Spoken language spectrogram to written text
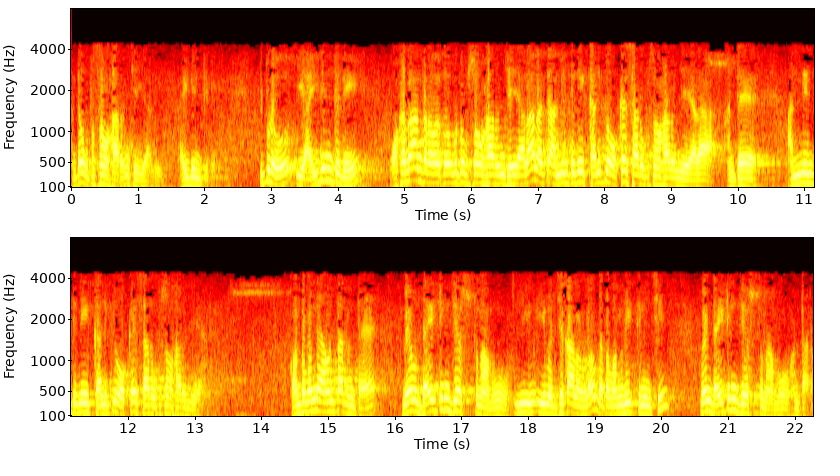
అంటే ఉపసంహారం చేయాలి. ఐదింటిని. ఇప్పుడు ఈ ఐదింటిని ఒకదాని తర్వాత ఒకటి ఉపసంహారం చేయాలా? లేకపోతే అన్నింటినీ కలిపి ఒకేసారి ఉపసంహారం చేయాలా? అంటే అన్నింటినీ కలిపి ఒకేసారి ఉపసంహారం చేయాలి. కొంతమంది ఏమంటారంటే మేము డైటింగ్ చేస్తున్నాము. ఈ ఈ మధ్యకాలంలో గత వన్ వీక్ నుంచి మేము డైటింగ్ చేస్తున్నాము అంటారు.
